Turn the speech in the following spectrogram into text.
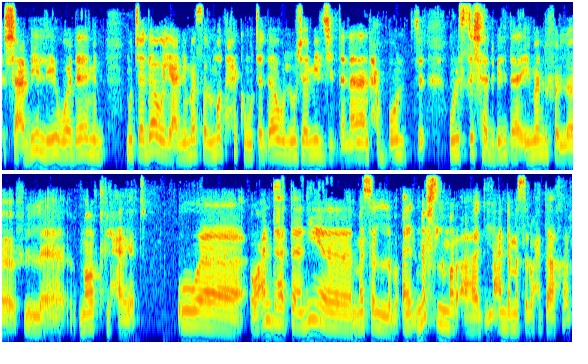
الشعبي اللي هو دائما متداول يعني مثل مضحك ومتداول وجميل جدا. أنا نحبه ونستشهد به دائما في في مواقف الحياة. و- وعندها تاني آه، مثل نفس المرأة هذه عندها مثل واحد آه،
